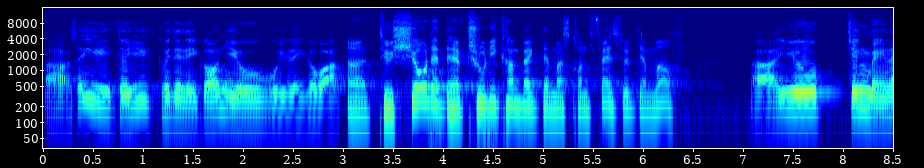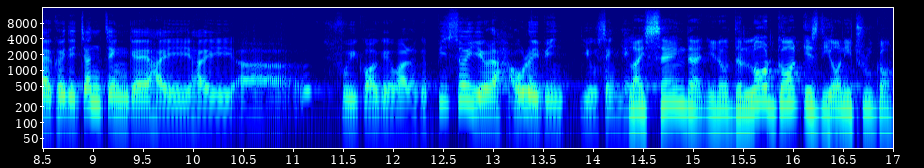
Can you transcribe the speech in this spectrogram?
啊。所以对于佢哋嚟讲，要回嚟嘅话 uh, to show that they have truly come back, they must confess with their mouth. 啊，要证明咧佢哋真正嘅系系诶悔改嘅话咧，佢必须要咧口里边要承认 Like saying that you know the Lord God is the only true God.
